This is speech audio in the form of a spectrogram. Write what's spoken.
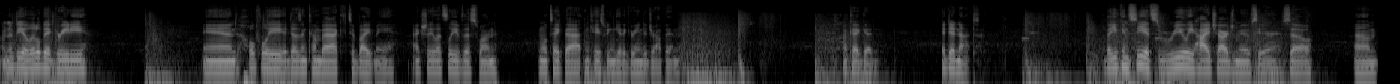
I'm going to be a little bit greedy, and hopefully it doesn't come back to bite me. Actually, let's leave this one, and we'll take that in case we can get a green to drop in. Okay, good. It did not. But you can see it's really high charge moves here. So, um,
